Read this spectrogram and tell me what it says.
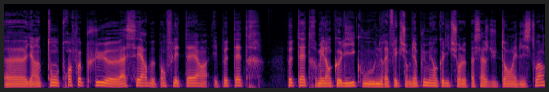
il y a un ton trois fois plus acerbe, pamphlétaire, et peut-être peut-être mélancolique ou une réflexion bien plus mélancolique sur le passage du temps et de l'histoire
